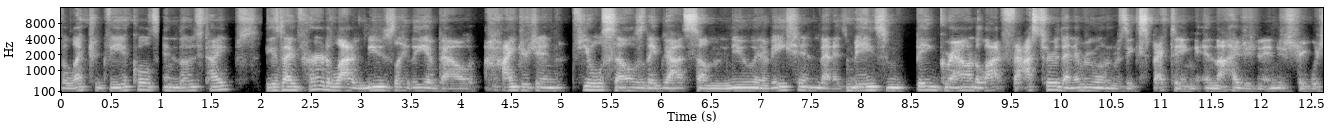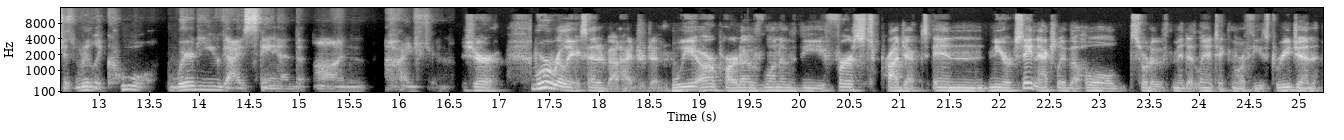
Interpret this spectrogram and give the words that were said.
electric vehicles and those types? Because I've heard a lot of news lately about hydrogen fuel cells. They've got some new innovation that has made some big ground a lot faster than everyone was expecting in the hydrogen industry, which is really cool. Where do you guys stand on hydrogen? Sure. We're really excited about hydrogen. We are part of one of the first projects in New York State and actually the whole sort of mid Atlantic Northeast region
